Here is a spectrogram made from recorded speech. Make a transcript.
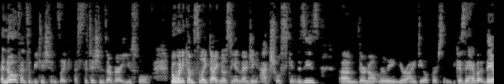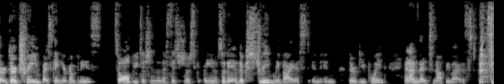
and no offense to beauticians, like estheticians are very useful. But when it comes to like diagnosing and managing actual skin disease, um, they're not really your ideal person because they have a, they're, they're trained by skincare companies. So all beauticians and estheticians are, you know, so they, they're extremely biased in, in their viewpoint and I'm meant to not be biased. so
